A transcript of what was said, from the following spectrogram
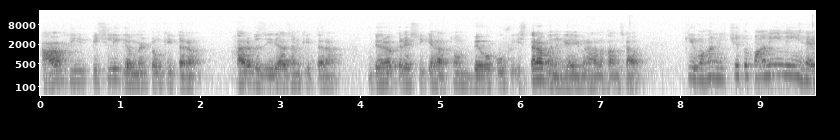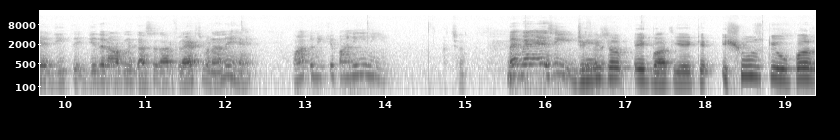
آپ بھی پچھلی گورنمنٹوں کی طرح ہر وزیر اعظم کی طرح بیوروکریسی کے ہاتھوں بیوقوف اس طرح بن گئے عمران خان صاحب کہ وہاں نیچے تو پانی ہی نہیں ہے۔ جدھر آپ نے دس ہزار فلیٹس بنانے ہیں وہاں تو نیچے پانی ہی نہیں ہے۔ میں میں ایسی جنگی صاحب ایک بات یہ کہ ایشوز کے اوپر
